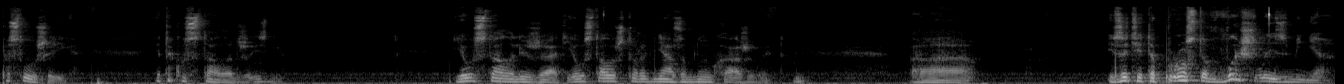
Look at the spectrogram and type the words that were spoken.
послушай, Игорь, я так устала от жизни. Я устала лежать, я устала, что родня за мной ухаживает. А, и знаете, это просто вышло из меня.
